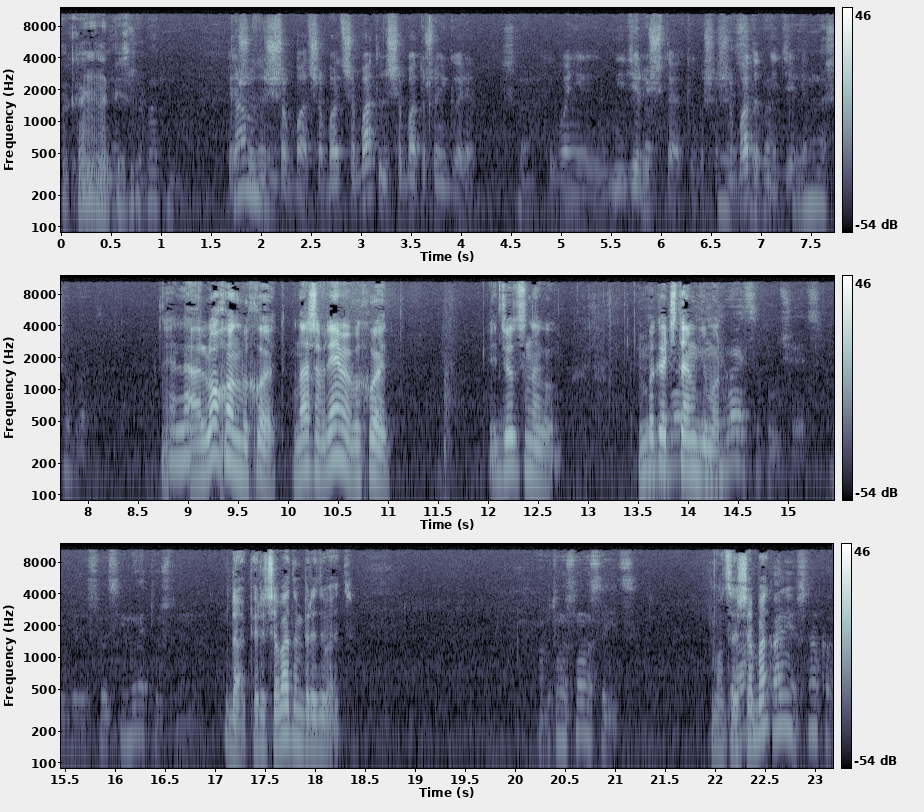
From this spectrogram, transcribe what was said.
Пока не написано. Шаббат не- Что значит шаббат? Шаббат шаббат или шаббат, то, что они говорят? Ша- Как бы они неделю считают, как бы ша- нет, шаббат это неделя. Именно шаббат. Алоха он выходит. В наше время выходит. Идет в синагогу. Мы пока читаем Гимор. Да, перед шабатом переодевается. А потом снова садится. Вот за да, шаббат? Ну, конечно, ну как,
